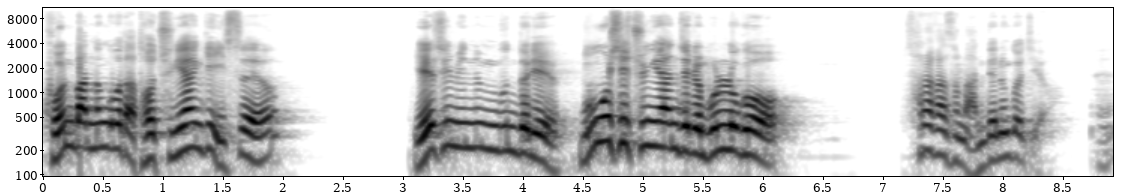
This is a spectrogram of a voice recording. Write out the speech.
구원받는 것보다 더 중요한 게 있어요. 예수 믿는 분들이 무엇이 중요한지를 모르고 살아가서는 안 되는 거지요. 예?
